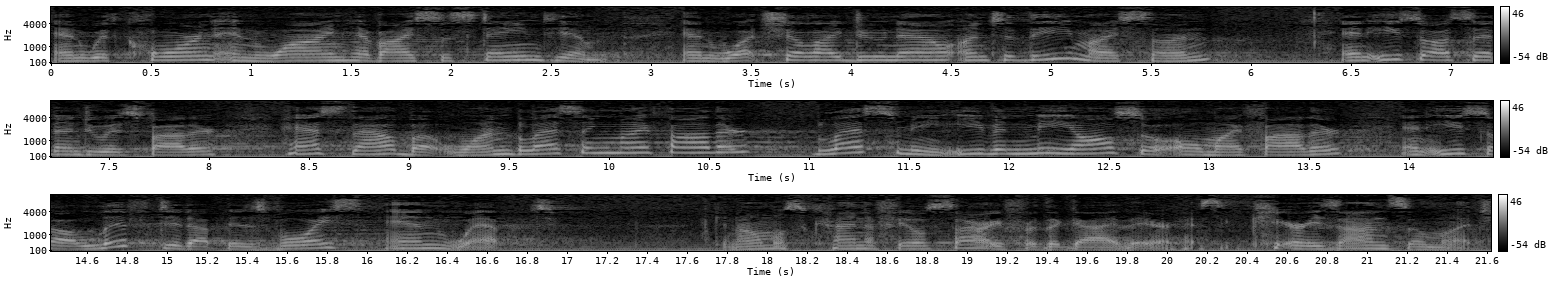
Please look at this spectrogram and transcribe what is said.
and with corn and wine have I sustained him. And what shall I do now unto thee, my son? And Esau said unto his father, Hast thou but one blessing, my father? Bless me, even me also, O my father. And Esau lifted up his voice and wept can almost kind of feel sorry for the guy there as he carries on so much.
